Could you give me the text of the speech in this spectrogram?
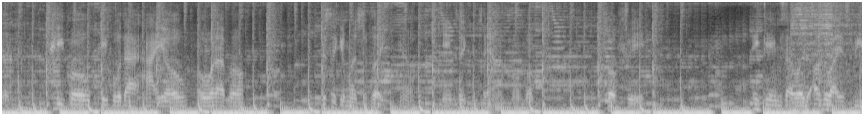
like people people.io or whatever. Just like a bunch of like, you know, games that can play on a Chromebook for free. And games that would otherwise be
